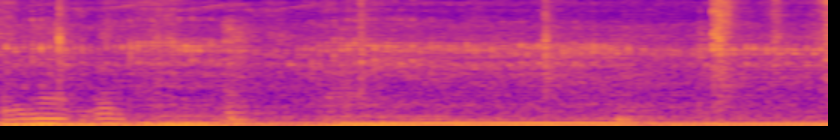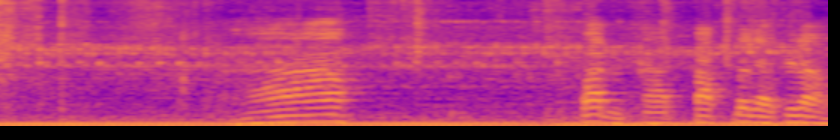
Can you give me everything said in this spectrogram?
ตัวง่ายขึ้นอ้าวปั้นขาดปัดไปแล้วพี่น้อง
